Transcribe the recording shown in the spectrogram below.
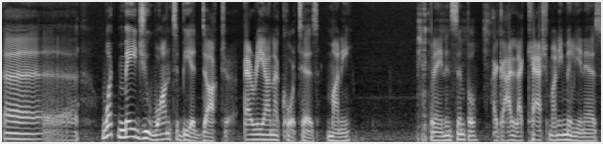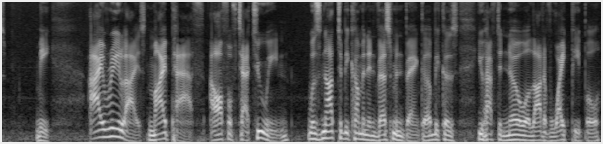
Uh, what made you want to be a doctor? Ariana Cortez. Money. Plain and simple. I, got like cash money millionaires. Me. I realized my path off of Tatooine was not to become an investment banker because you have to know a lot of white people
